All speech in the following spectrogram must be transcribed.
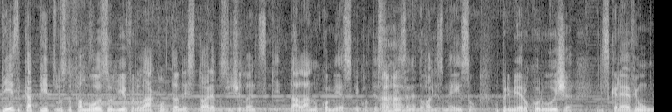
desde capítulos do famoso livro lá contando a história dos vigilantes, que tá lá no começo, que contextualiza, né, do Hollis Mason, o primeiro coruja, ele escreve um-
